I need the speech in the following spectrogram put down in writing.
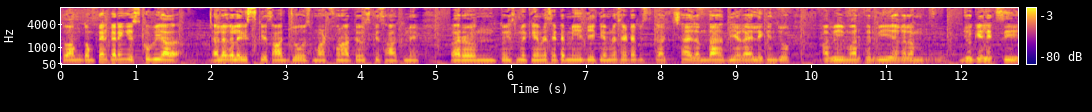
तो हम कंपेयर करेंगे, इसको भी अलग अलग इसके साथ जो स्मार्टफ़ोन आते हैं उसके साथ में। और तो इसमें कैमरा सेटअप में ये दिए कैमरा सेटअप इसका अच्छा है, दमदार दिया गया है, लेकिन जो अभी मर फिर भी अगर हम जो गैलेक्सी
